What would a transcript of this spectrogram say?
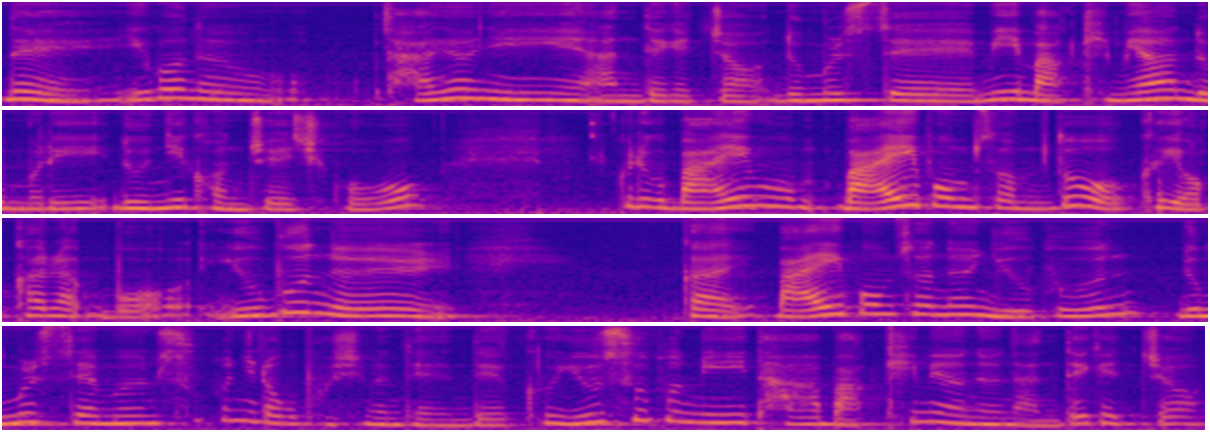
네, 이거는 당연히 안 되겠죠. 눈물샘이 막히면 눈물이 눈이 건조해지고 그리고 마이봄 마이봄섬도 그 역할을 뭐 유분을 그러니까 마이봄선은 유분, 눈물샘은 수분이라고 보시면 되는데 그 유수분이 다 막히면은 안 되겠죠.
